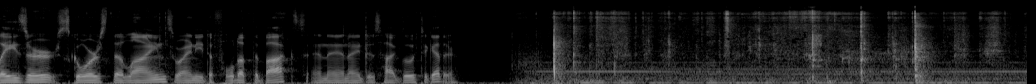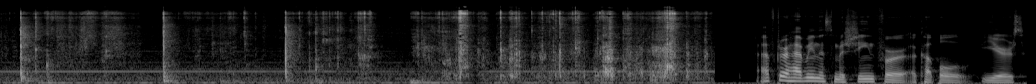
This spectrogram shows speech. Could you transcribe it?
laser scores the lines where I need to fold up the box and then I just hot glue it together. After having this machine for a couple years,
